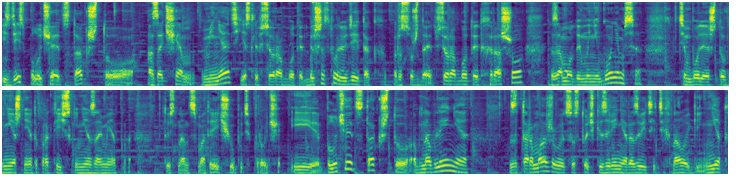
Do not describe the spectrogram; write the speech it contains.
И здесь получается так, что а зачем менять, если все работает? Большинство людей так рассуждает. Все работает хорошо, за модой мы не гонимся, тем более, что внешне это практически незаметно. То есть надо смотреть, щупать и прочее. И получается так, что обновления затормаживаются с точки зрения развития технологий. Нет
